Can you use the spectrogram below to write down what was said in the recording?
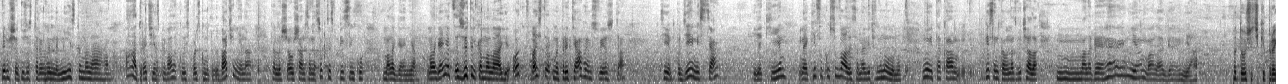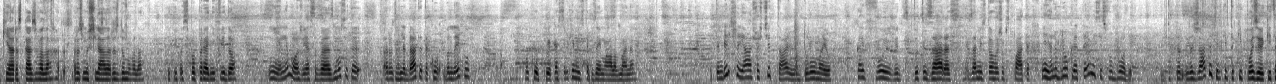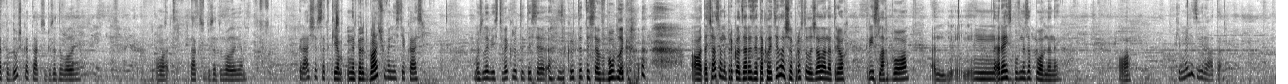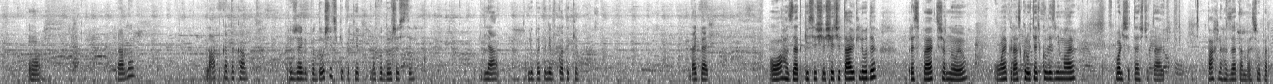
тим, що дуже старовинне місто Малага. А, до речі, я співала колись в польському телебаченні на телешоу Шанса на сукцес пісеньку Малагенія. Малагенія це жителька Малаги. От бачите, як ми притягуємо своє життя ті події, місця, які, на які фокусувалися навіть в минулому. Ну і така пісенька вона звучала Малагенія, Малагенія. Подушечки, про які я розказувала, розмишляла, роздумувала якихось попередніх відео. Ні, не можу я себе змусити розглядати таку велику покупку, яка стільки місця б займала в мене. Тим більше я щось читаю, думаю, кайфую від тут і зараз, замість того, щоб спати. Ні, я люблю креативність і свободу. Тобто лежати тільки в такій позі, в якій ця подушка, так собі задоволення. От, так собі задоволення. Краще все-таки непередбачуваність якась, можливість викрутитися, закрутитися в бублик. От, а часом, наприклад, зараз я так летіла, що просто лежала на трьох кріслах, бо рейс був не заповнений. О, які милі звірята. О. Правда? Лапка така, рожеві подушечки такі на подушечці для любителів котиків. Дай п'ять. О, газетки ще, ще, читають люди. Респект, шаную. О, якраз крутять, коли знімаю. В Польщі теж читають. Пахне газетами, супер.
